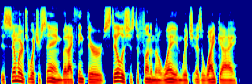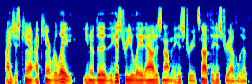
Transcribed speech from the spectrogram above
is similar to what you're saying, but I think there still is just a fundamental way in which, as a white guy, I just can't I can't relate. You know, the the history you laid out is not my history. It's not the history I've lived.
